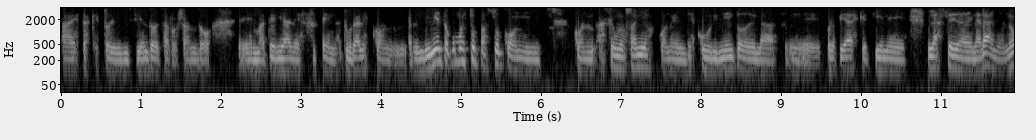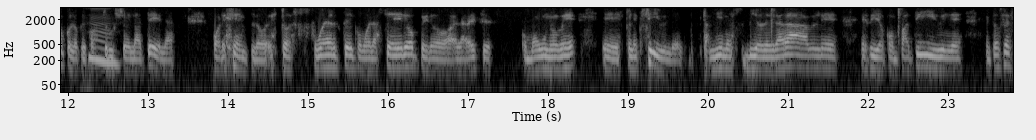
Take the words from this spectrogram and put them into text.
a estas que estoy diciendo, desarrollando eh, materiales eh, naturales con rendimiento, como esto pasó con, con, hace unos años con el descubrimiento de las propiedades que tiene la seda de la araña, ¿no? con lo que hmm. construye la tela. Por ejemplo, esto es fuerte como el acero, pero a la vez es como uno ve, eh, flexible. También es biodegradable, es biocompatible. Entonces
